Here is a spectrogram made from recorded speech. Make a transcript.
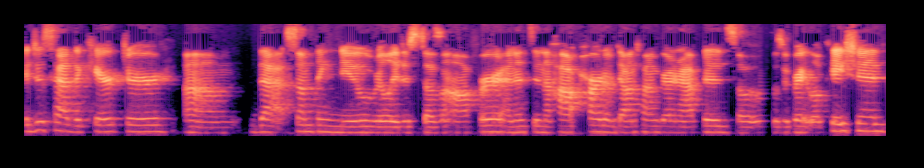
it just had the character um, that something new really just doesn't offer, and it's in the hot heart of downtown Grand Rapids, so it was a great location.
